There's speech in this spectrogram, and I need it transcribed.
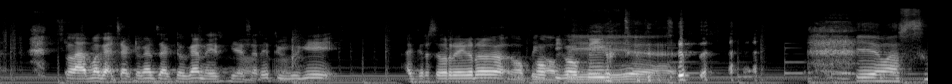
Selama gak jagongan-jagongan ya biasanya dulu ini agar sore Ngopi-ngopi. Iya. iya Mas.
